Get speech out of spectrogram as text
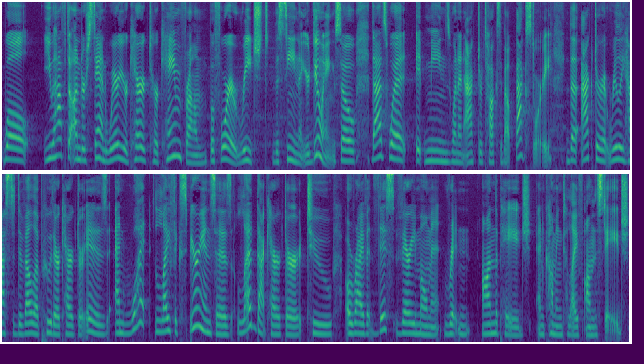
well, you have to understand where your character came from before it reached the scene that you're doing. So that's what it means when an actor talks about backstory. The actor really has to develop who their character is and what life experiences led that character to arrive at this very moment written on the page and coming to life on the stage.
